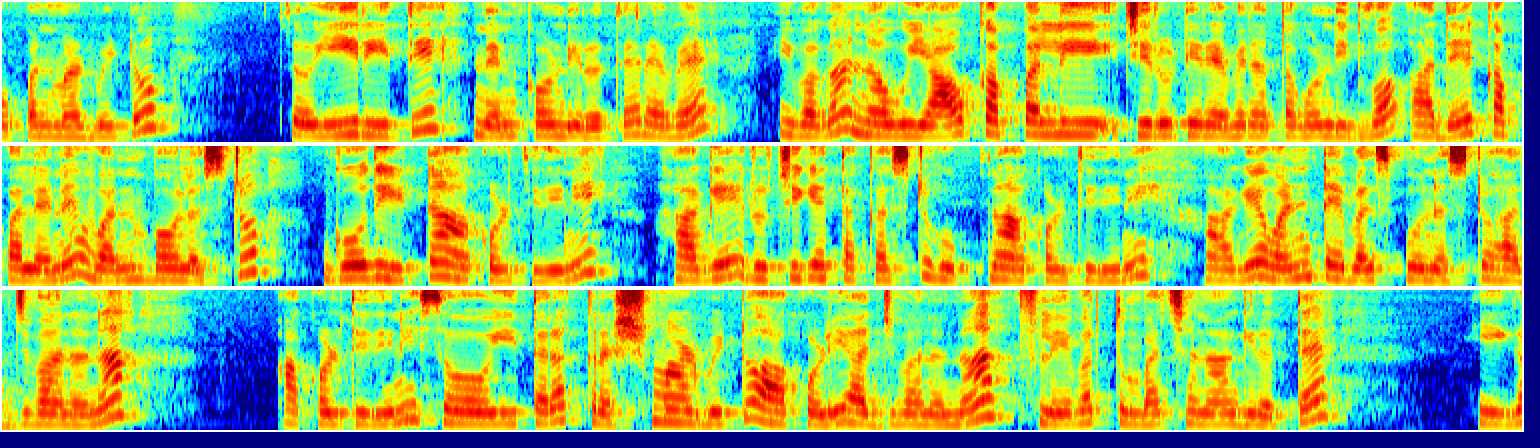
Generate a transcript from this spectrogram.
ಓಪನ್ ಮಾಡಿಬಿಟ್ಟು. ಸೊ ಈ ರೀತಿ ನೆನ್ಕೊಂಡಿರುತ್ತೆ ರವೆ. ಇವಾಗ ನಾವು ಯಾವ ಕಪ್ಪಲ್ಲಿ ಚಿರುಟಿ ರವೆನ ತಗೊಂಡಿದ್ವೋ ಅದೇ ಕಪ್ಪಲ್ಲೇ ಒನ್ ಬೌಲಷ್ಟು ಗೋಧಿ ಹಿಟ್ಟನ್ನ ಹಾಕ್ಕೊಳ್ತಿದ್ದೀನಿ ಹಾಗೆ ರುಚಿಗೆ ತಕ್ಕಷ್ಟು ಉಪ್ಪನ್ನ ಹಾಕ್ಕೊಳ್ತಿದ್ದೀನಿ ಹಾಗೆ ಒನ್ ಟೇಬಲ್ ಸ್ಪೂನಷ್ಟು ಅಜ್ವಾನನ ಹಾಕ್ಕೊಳ್ತಿದ್ದೀನಿ ಸೊ ಈ ಥರ ಕ್ರಷ್ ಮಾಡಿಬಿಟ್ಟು ಹಾಕ್ಕೊಳ್ಳಿ ಅಜ್ವಾನನ ಫ್ಲೇವರ್ ತುಂಬ ಚೆನ್ನಾಗಿರುತ್ತೆ. ಈಗ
